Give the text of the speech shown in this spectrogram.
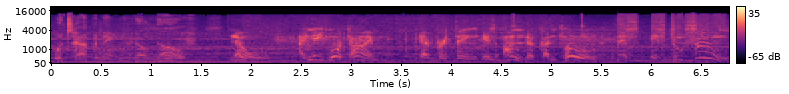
What's happening? I don't know. No, I need more time. Everything is under control. This is too soon.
